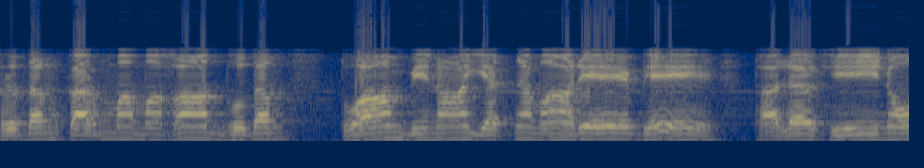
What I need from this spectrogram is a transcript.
कृतं कर्म महाद्भुतं। त्वां विना यज्ञमारेभे फलहीनो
